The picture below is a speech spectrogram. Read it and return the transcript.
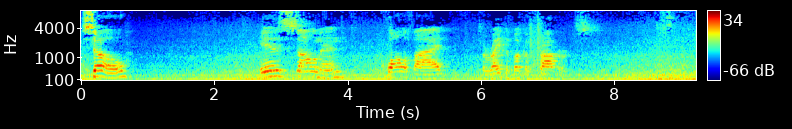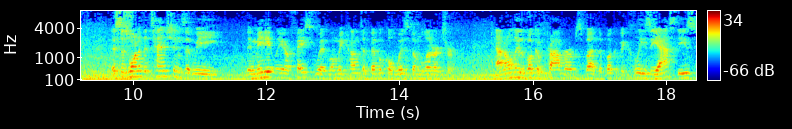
So, is Solomon qualified to write the book of Proverbs? This is one of the tensions that we immediately are faced with when we come to biblical wisdom literature. Not only the book of Proverbs, but the book of Ecclesiastes,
